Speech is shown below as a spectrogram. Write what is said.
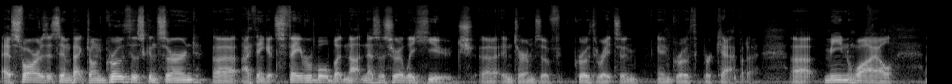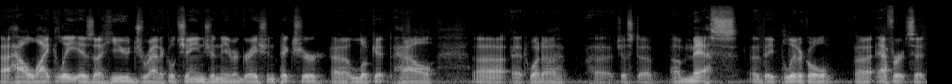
as far as its impact on growth is concerned, I think it's favorable, but not necessarily huge in terms of growth rates and in growth per capita. Uh, meanwhile, uh, how likely is a huge radical change in the immigration picture? Uh, look at how uh, at what a uh, just a, a, mess the political uh, efforts at,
